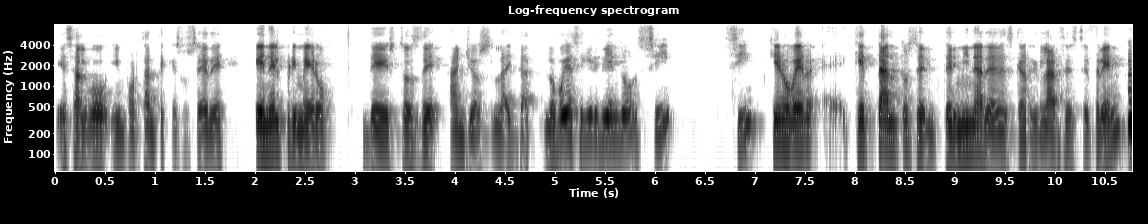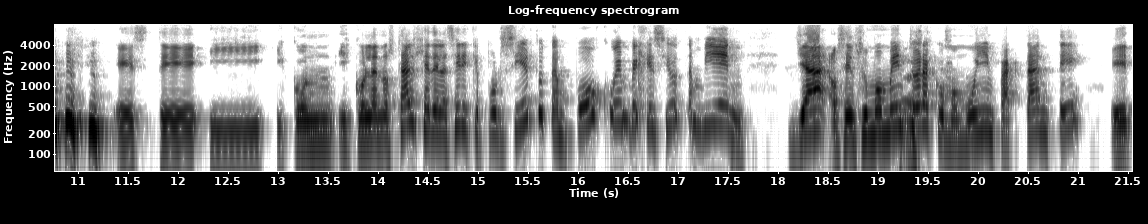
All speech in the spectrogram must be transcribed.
es algo importante que sucede en el primero de estos de And Just Like That. ¿Lo voy a seguir viendo? Sí, sí, quiero ver eh, qué tanto se termina de descarrilarse este tren. este, y, con, y con la nostalgia de la serie, que por cierto tampoco envejeció tan bien. Ya, o sea, en su momento era como muy impactante. Eh,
